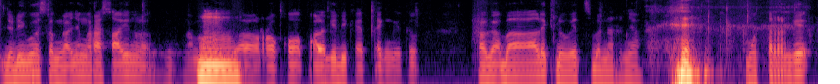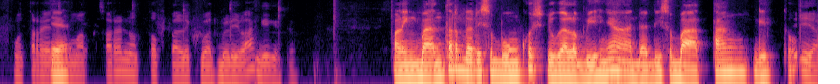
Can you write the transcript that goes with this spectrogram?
jadi gue seenggaknya ngerasain lah namanya Hmm. jual rokok apalagi di keteng gitu kagak balik duit sebenarnya muter ge muter ya Iya. cuma kasarnya nutup balik buat beli lagi gitu Paling banter dari sebungkus juga lebihnya ada di sebatang gitu. iya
